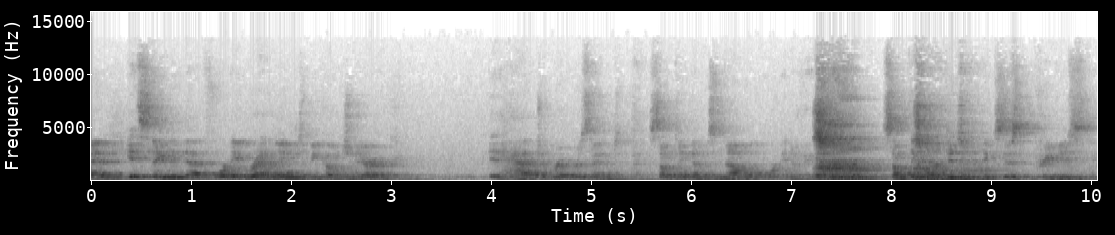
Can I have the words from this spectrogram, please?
And it stated that for a brand name to become generic, it had to represent something that was novel or innovative, something that didn't exist previously.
